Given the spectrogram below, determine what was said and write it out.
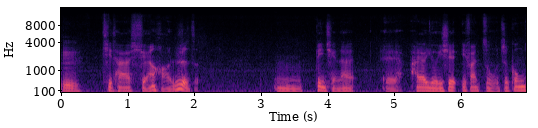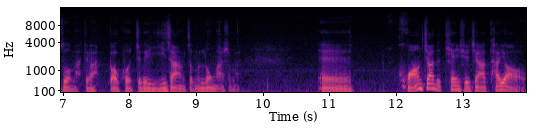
嗯，替他选好日子，嗯，并且呢，呃，还要有一些一番组织工作嘛，对吧？包括这个仪仗怎么弄啊什么，呃。皇家的天学家，他要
